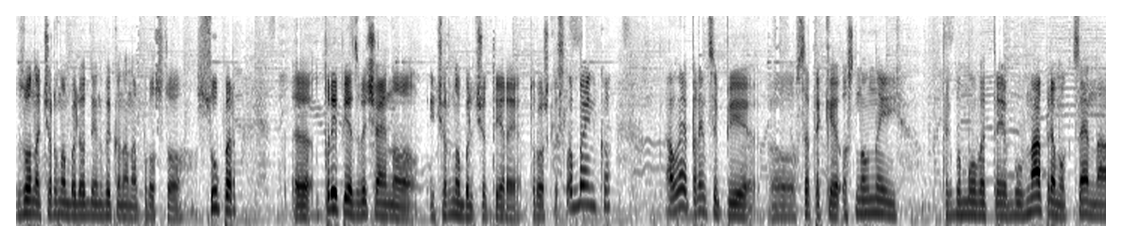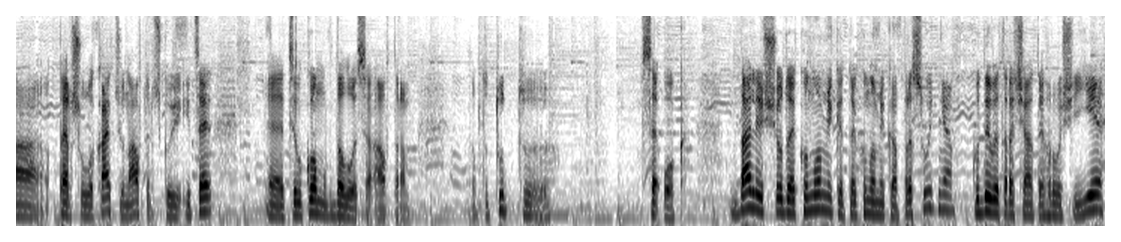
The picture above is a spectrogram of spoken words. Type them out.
зона Чорнобиль 1 виконана просто супер. Е, Прип'ять, звичайно, і Чорнобиль 4 трошки слабенько. Але, в принципі, е, все-таки основний, так би мовити, був напрямок це на першу локацію, на авторську, і це е, цілком вдалося авторам. Тобто тут е, все ок. Далі щодо економіки, то економіка присутня. Куди витрачати гроші є,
